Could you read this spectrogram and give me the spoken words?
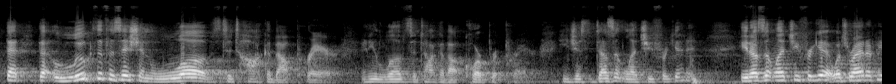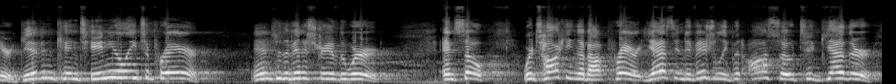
that, that Luke the physician loves to talk about prayer, and he loves to talk about corporate prayer. He just doesn't let you forget it. He doesn't let you forget what's right up here given continually to prayer and to the ministry of the word. And so we're talking about prayer, yes, individually, but also together.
